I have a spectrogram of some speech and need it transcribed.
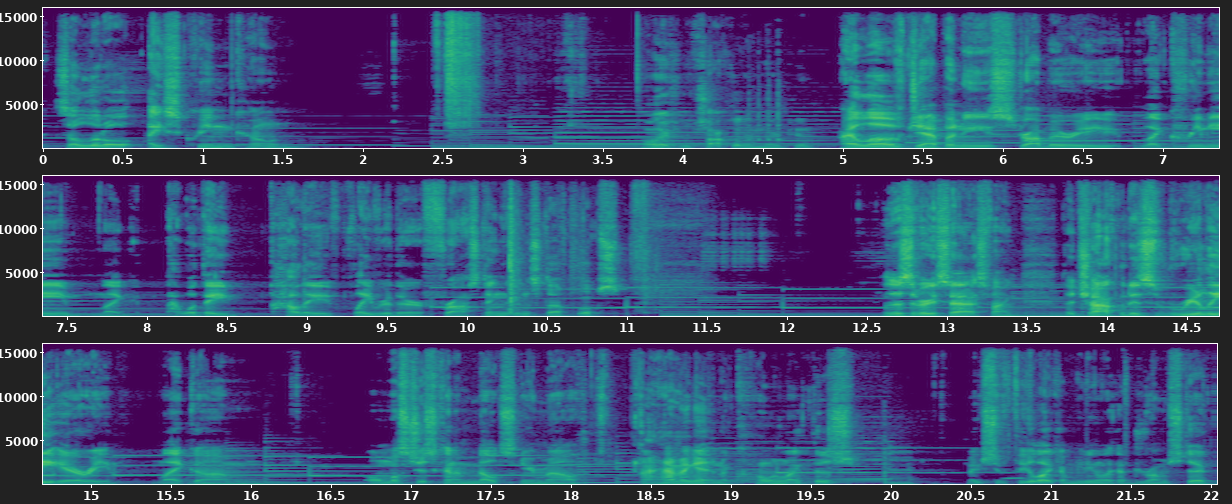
It's a little ice cream cone. Oh, there's some chocolate in there too. I love Japanese strawberry, like creamy, like what they how they flavor their frostings and stuff. Whoops. This is very satisfying. The chocolate is really airy, like um, almost just kind of melts in your mouth. Having it in a cone like this makes you feel like I'm eating like a drumstick,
